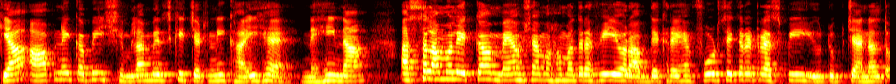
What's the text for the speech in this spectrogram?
क्या आपने कभी शिमला मिर्च की चटनी खाई है? नहीं ना। अस्सलाम वालेकुम मैं हूँ शाह मोहम्मद रफ़ी और आप देख रहे हैं food secret recipe YouTube channel तो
